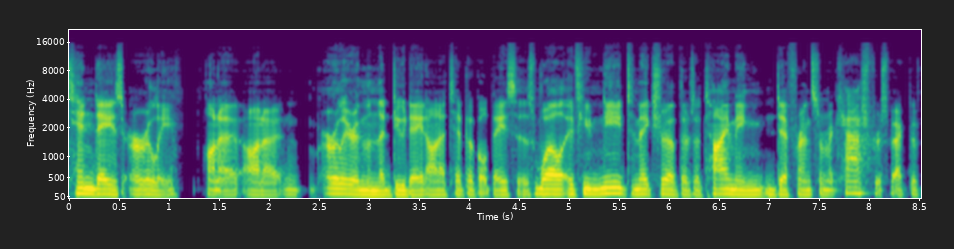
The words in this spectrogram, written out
10 days early on a on a earlier than the due date on a typical basis. Well, if you need to make sure that there's a timing difference from a cash perspective,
